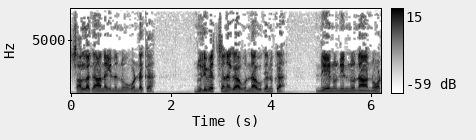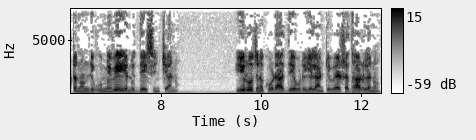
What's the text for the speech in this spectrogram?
చల్లగానైనను ఉండక నులివెచ్చనగా ఉన్నావు గనుక నేను నిన్ను నా నోట నుండి ఉమ్మివేయనుద్దేశించాను. ఈ రోజున కూడా దేవుడు ఇలాంటి వేషధారులను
